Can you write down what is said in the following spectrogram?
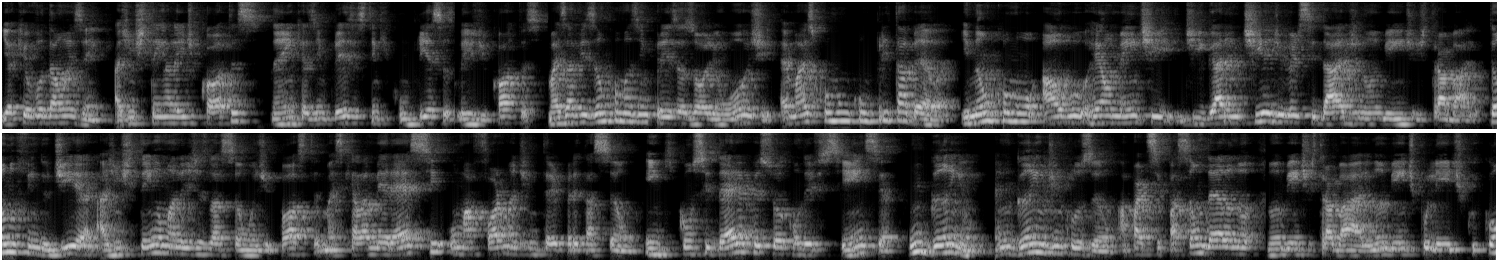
E aqui eu vou dar um exemplo. A gente tem a lei de cotas, né, em que as empresas têm que cumprir essas leis de cotas, mas a visão como as empresas olham hoje é mais como um cumprir tabela e não como algo realmente de garantir a diversidade no ambiente de trabalho. Então, no fim do dia, a gente tem uma legislação hoje posta, mas que ela merece uma forma de interpretação em que considere a pessoa com deficiência um ganho, um ganho de inclusão, a participação dela no, no ambiente de trabalho, no ambiente político e como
